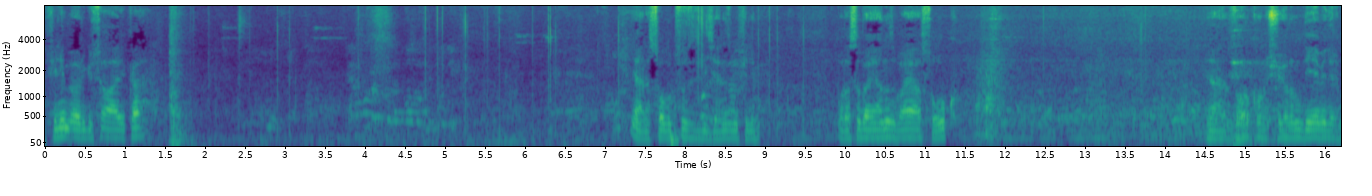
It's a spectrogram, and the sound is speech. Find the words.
film örgüsü harika. Yani soluksuz izleyeceğiniz bir film. Burası da yalnız bayağı soğuk. Yani zor konuşuyorum diyebilirim.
